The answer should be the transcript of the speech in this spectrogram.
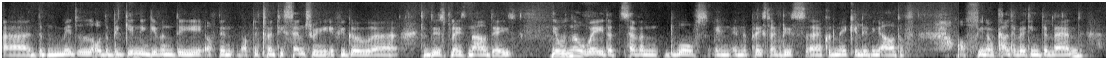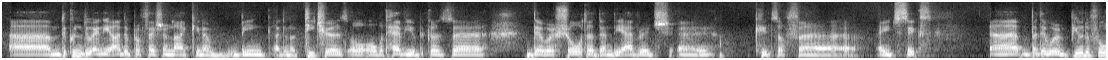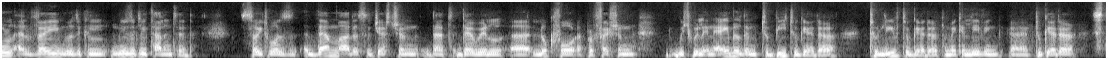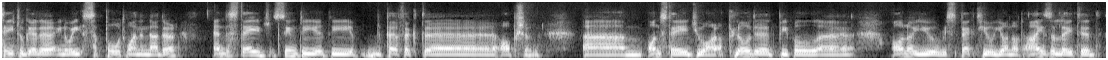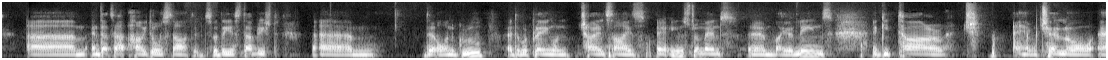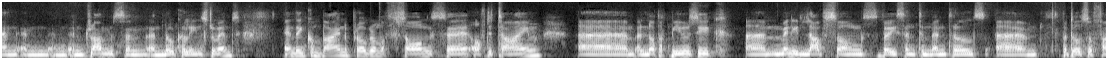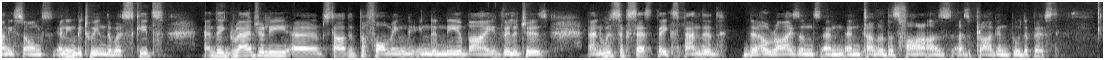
uh, the middle or the beginning even the of the of the 20th century if you go uh, to this place nowadays there was no way that seven dwarfs in, in a place like this uh, could make a living out of of you know cultivating the land um, they couldn't do any other profession like you know being I don't know teachers or, or what have you because uh, they were shorter than the average uh, kids of age six uh, but they were beautiful and very musical, musically talented. So it was their mother's suggestion that they will uh, look for a profession which will enable them to be together, to live together, to make a living uh, together, stay together, in a way, support one another. And the stage seemed the, the, the perfect uh, option. Um, on stage, you are applauded, people uh, honor you, respect you, you're not isolated. Um, and that's how it all started. So they established um, their own group. Uh, they were playing on child size uh, instruments, um, violins, a guitar, ch- um, cello, and, and, and, and drums and, and, local instruments. And they combined a program of songs uh, of the time, um, a lot of music, um, many love songs, very sentimentals, um, but also funny songs. And in between, there were skits and they gradually uh, started performing in the nearby villages. And with success, they expanded their horizons and, and traveled as far as, as Prague and Budapest.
